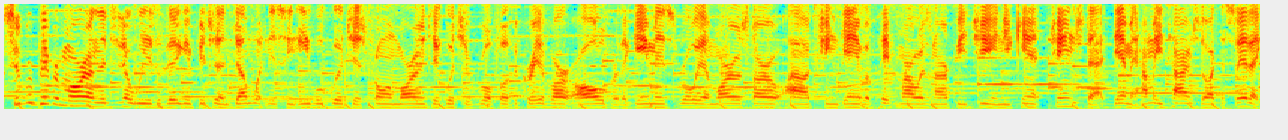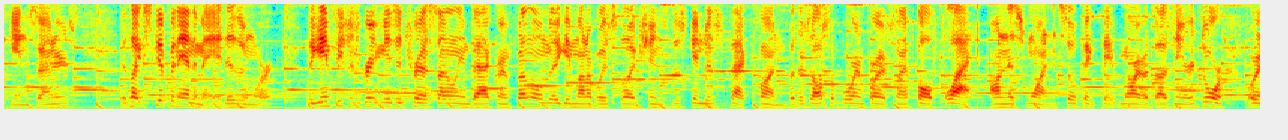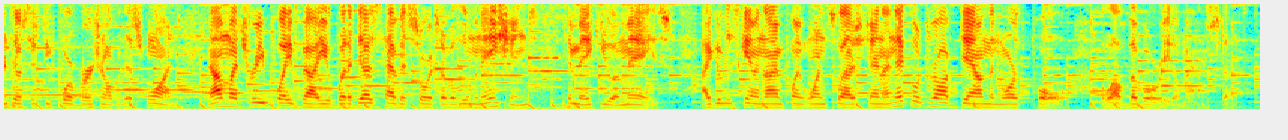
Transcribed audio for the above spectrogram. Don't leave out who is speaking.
Speaker 1: Super Paper Mario on the Nintendo Wii is a video game featuring dumb witnessing evil glitches throwing Mario into a glitchy world full of the creative art all over. The game is really a Mario-style action game, but Paper Mario is an RPG, and you can't change that. Damn it, how many times do I have to say that, game designers? It's like skipping anime, it doesn't work. The game features great music, trash silently in background, fun little minigame monopoly selections. This game does pack fun, but there's also boring parts, and I fall flat on this one, and still pick Paper Mario Thousand Year Door or Nintendo 64 version over this one. Not much replay value, but it does have its sorts of illuminations to make you amazed. I give this game a 9.1 slash 10, a nickel drop down the North Pole. Love the Burrito Master.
